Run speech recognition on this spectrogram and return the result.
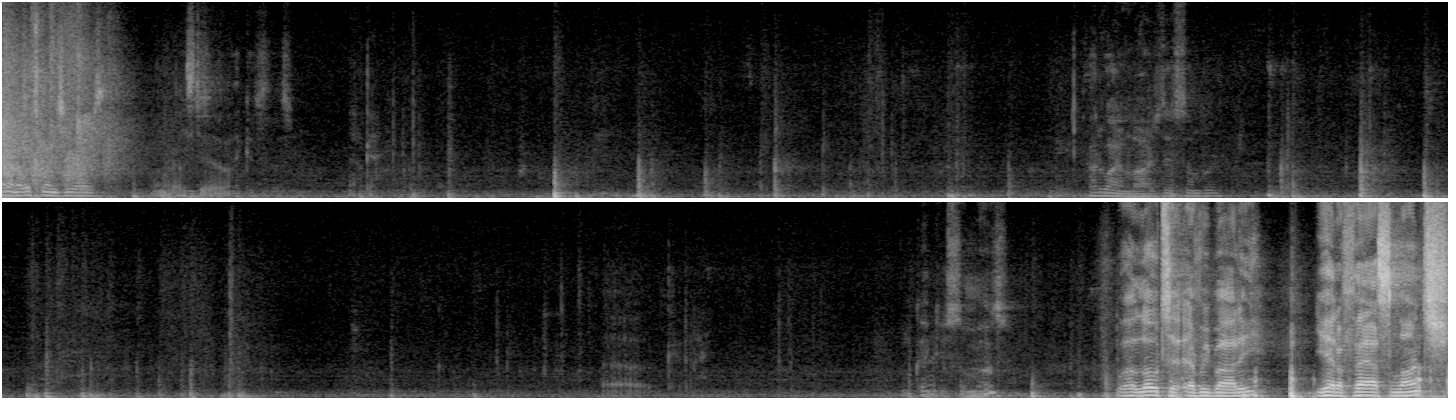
I don't know which one's yours. One of those two. Okay. How do I enlarge this somewhere? Thank you so much. Mm-hmm. Well, hello to everybody. You had a fast lunch.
